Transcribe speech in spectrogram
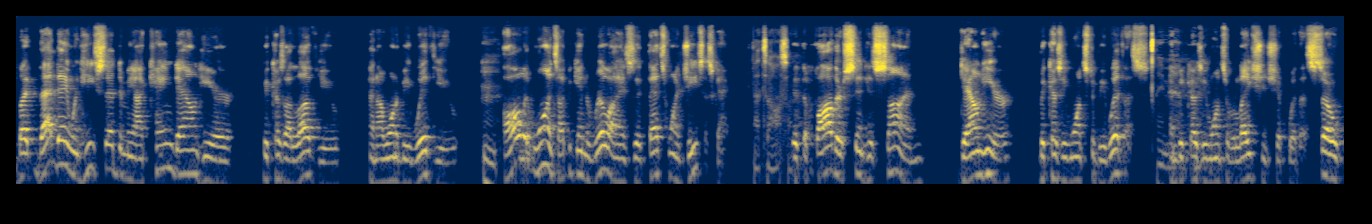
But that day when he said to me, I came down here because I love you and I want to be with you, mm. all at once I began to realize that that's why Jesus came. That's awesome. That the Father sent his Son down here because he wants to be with us Amen. and because he wants a relationship with us. So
